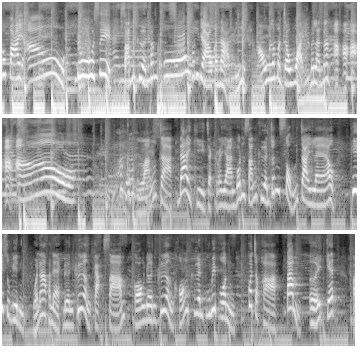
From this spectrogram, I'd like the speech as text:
เอาปั่นเข้าไปเอา ดูสิสันเขื่อนทั้งโค้งทั้งยาวขนาดนี้ เอาแล้วมันจะไหวไหมล่ะนั่นอ้าอ้าอ้าอ้าอ้าวหลังจากได้ขี่จักรยานบนสันเขื่อนจนสมใจแล้ว พี่สุบิน หัวหน้าแผนกเดินเครื่องกะ 3 กองเดินเครื่องของเขื่อนภูมิพล ก็จะพาตั้มเอ๋ยเกตไป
